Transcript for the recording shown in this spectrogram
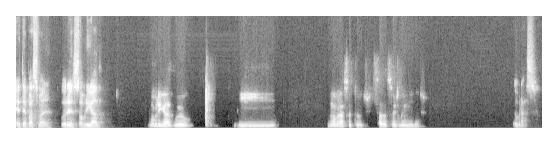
Até para a semana. Lourenço, obrigado. obrigado eu. E um abraço a todos. Saudações leoninas. Abraço.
